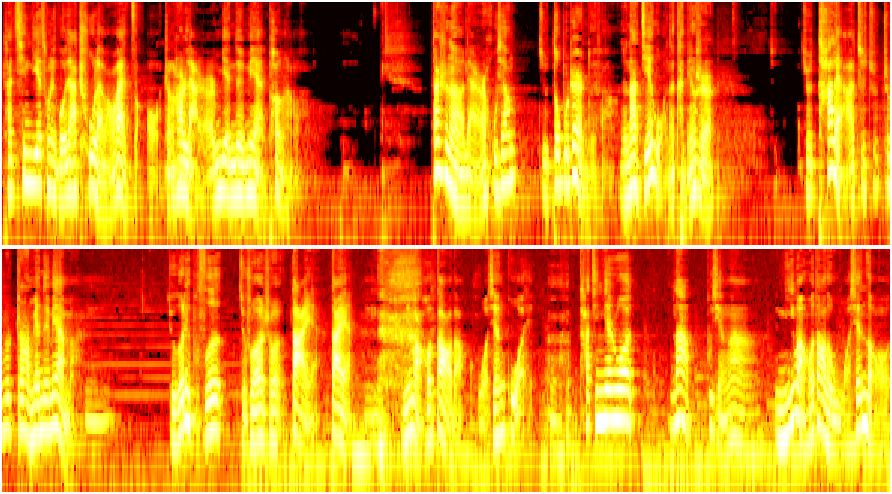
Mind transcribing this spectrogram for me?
他亲爹从这国家出来往外走，正好俩人面对面碰上了。但是呢，俩人互相就都不认识对方，就那结果呢，肯定是就就他俩这这这不正好面对面嘛？嗯，就俄里普斯就说说大爷大爷，您往后倒倒，我先过去。他亲爹说那不行啊，你往后倒的，我先走，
